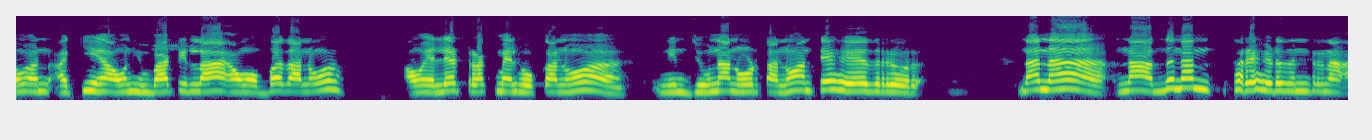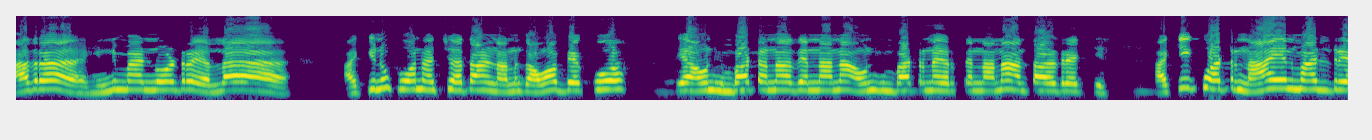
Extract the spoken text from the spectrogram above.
ಅವನ್ ಅಕ್ಕಿ ಅವನ್ ಹಿಂಬಾಟಿಲ್ಲ ಅವ ಒಬ್ಬದಾನು ಅವ ಎಲ್ಲೇ ಟ್ರಕ್ ಮೇಲೆ ಹೋಗ್ತಾನು, ನಿನ್ ಜೀವನ ನೋಡ್ತಾನು ಅಂತ ಹೇಳಿದ್ರಿ ಇವ್ರ. ನಾನ, ನಾ ಅದನ್ನ ನಾನ್ ಖರೆ ಹಿಡದನ್ರಿ ನಾ. ಆದ್ರ ಹಿಂದಿ ಮಾಡಿ ನೋಡ್ರಿ ಎಲ್ಲಾ ಆಕಿನೂ ಫೋನ್ ಹಚ್ಚತಾಳ, ನನ್ಗ ಅವ ಬೇಕು. ಏ, ಅವ್ನ ಹಿಂಬಾಟನ ಅದೇನ್ ನಾನ? ಅವ್ನ್ ಹಿಂಬಾಟನ ಇರ್ತೇನ್ ನಾನ ಅಂತಾಳ್ರಿ ಅಕ್ಕಿ. ಅಕ್ಕಿ ಕೊಟ್ರ ನಾ ಏನ್ ಮಾಡ್ಲಿ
